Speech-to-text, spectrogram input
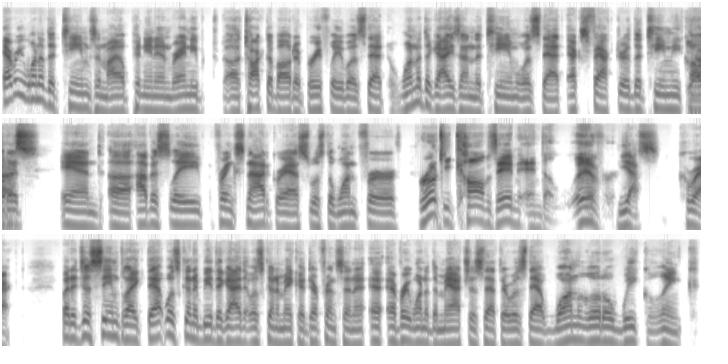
every one of the teams, in my opinion, and Randy uh, talked about it briefly, was that one of the guys on the team was that X factor of the team. He called it, and uh, obviously Frank Snodgrass was the one for Rookie comes in and delivers. yes, correct. But it just seemed like that was going to be the guy that was going to make a difference in every one of the matches. That there was that one little weak link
